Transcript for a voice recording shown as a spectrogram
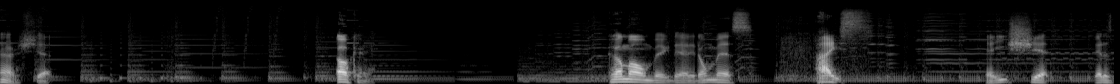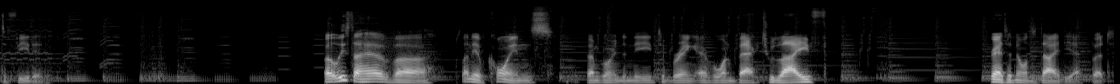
Oh, shit. Okay. Come on, Big Daddy. Don't miss. Ice. Yeah, eat shit. That is defeated. At least I have uh, plenty of coins I'm going to need to bring everyone back to life. Granted, no one's died yet, but...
